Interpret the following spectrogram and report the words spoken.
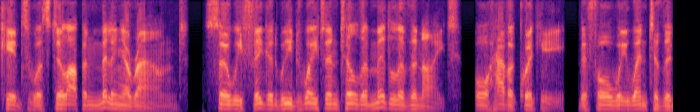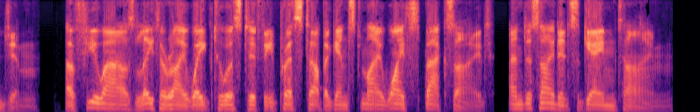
kids were still up and milling around, so we figured we'd wait until the middle of the night, or have a quickie, before we went to the gym. A few hours later I wake to a stiffy pressed up against my wife's backside, and decide it's game time.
